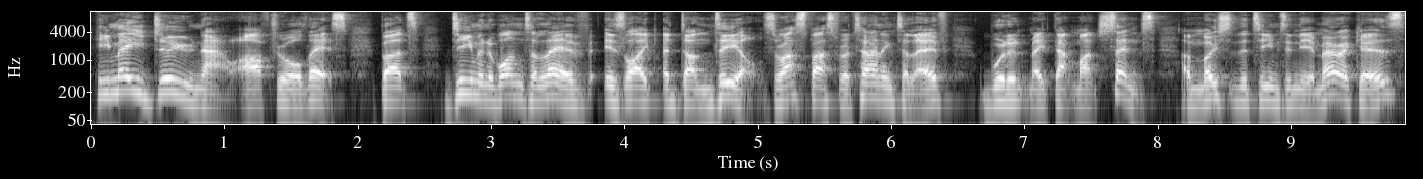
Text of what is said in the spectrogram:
He may do now after all this, but Demon 1 to Lev is like a done deal. So Aspas returning to Lev wouldn't make that much sense. And most of the teams in the Americas,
